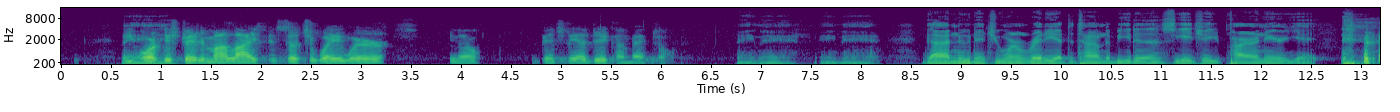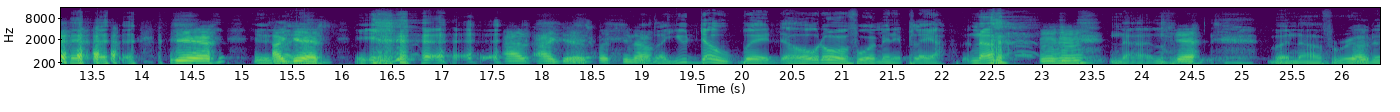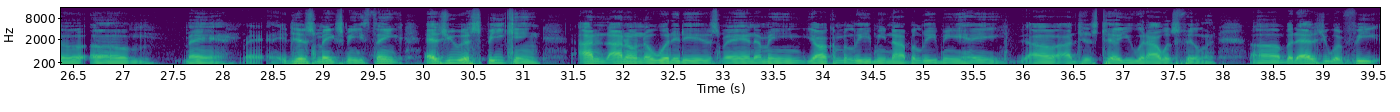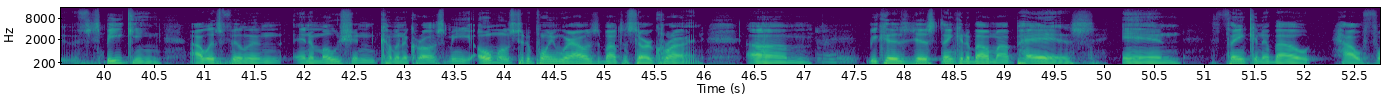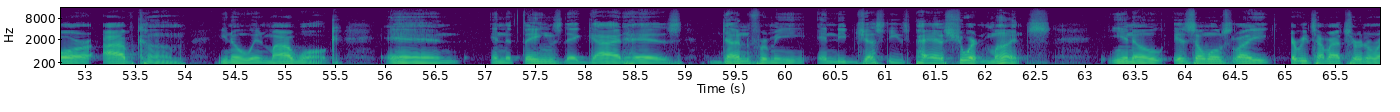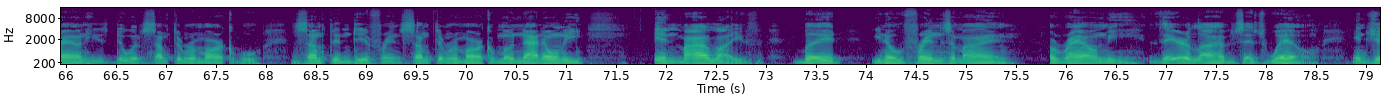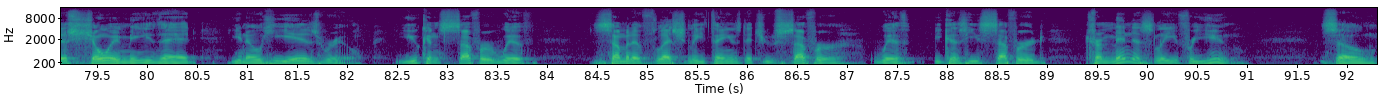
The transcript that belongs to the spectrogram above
He Man. orchestrated my life in such a way where, you know, eventually I did come back to Him. Amen. Amen. God knew that you weren't ready at the time to be the CHA pioneer yet. Yeah, I like- guess. I I guess, but you know, like you dope, but uh, hold on for a minute, player. Nah, hmm nah. yeah, But nah, for real But- though, um, man, man, it just makes me think. As you were speaking, I, I don't know what it is, man. I mean, y'all can believe me, not believe me. Hey, uh, I just tell you what I was feeling. Uh, but as you were fe- speaking, I was feeling an emotion coming across me, almost to the point where I was about to start crying, um, because just thinking about my past and thinking about how far I've come, you know, in my walk, and in the things that God has done for me in the, just these past short months. you know, it's almost like every time I turn around, he's doing something remarkable, something different, something remarkable. Not only in my life, but you know, friends of mine around me, their lives as well, and just showing me that you know he is real. You can suffer with some of the fleshly things that you suffer with because he suffered tremendously for you. So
